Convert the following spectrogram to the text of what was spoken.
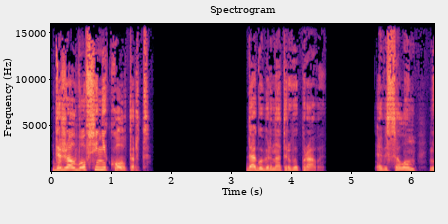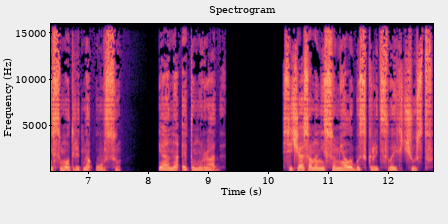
держал вовсе не Колтерт, да, губернатор, вы правы. А Вессалом не смотрит на Урсу, и она этому рада. Сейчас она не сумела бы скрыть своих чувств,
